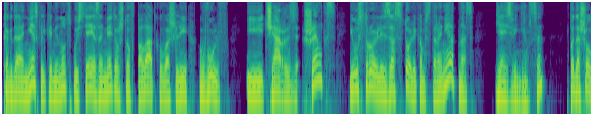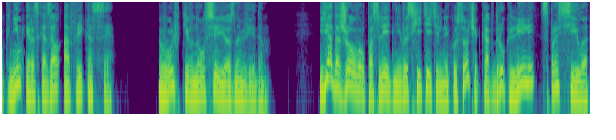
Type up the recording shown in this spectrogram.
когда несколько минут спустя я заметил, что в палатку вошли Вульф и Чарльз Шенкс и устроились за столиком в стороне от нас, я извинился, подошел к ним и рассказал о фрикасе. Вульф кивнул серьезным видом. Я дожевывал последний восхитительный кусочек, как вдруг Лили спросила,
